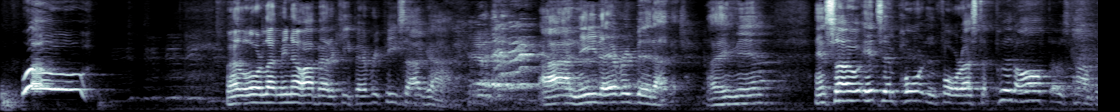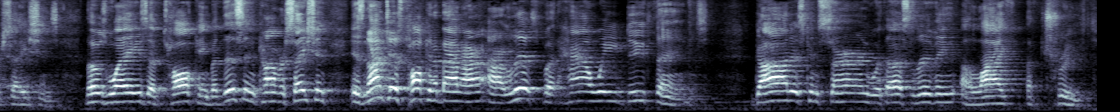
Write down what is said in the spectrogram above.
Woo! Well, the Lord let me know I better keep every piece I got. I need every bit of it. Amen. And so it's important for us to put off those conversations, those ways of talking. But this in conversation is not just talking about our, our lips, but how we do things. God is concerned with us living a life of truth.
